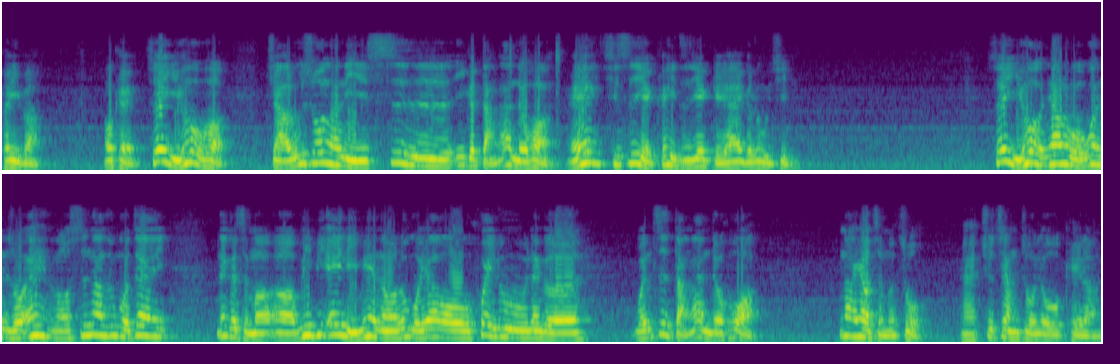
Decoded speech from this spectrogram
可以吧？OK，所以以后哈。假如说呢，你是一个档案的话，哎，其实也可以直接给他一个路径。所以以后人家如果问说，哎，老师，那如果在那个什么呃 VBA 里面呢，如果要汇入那个文字档案的话，那要怎么做？哎，就这样做就 OK 了，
